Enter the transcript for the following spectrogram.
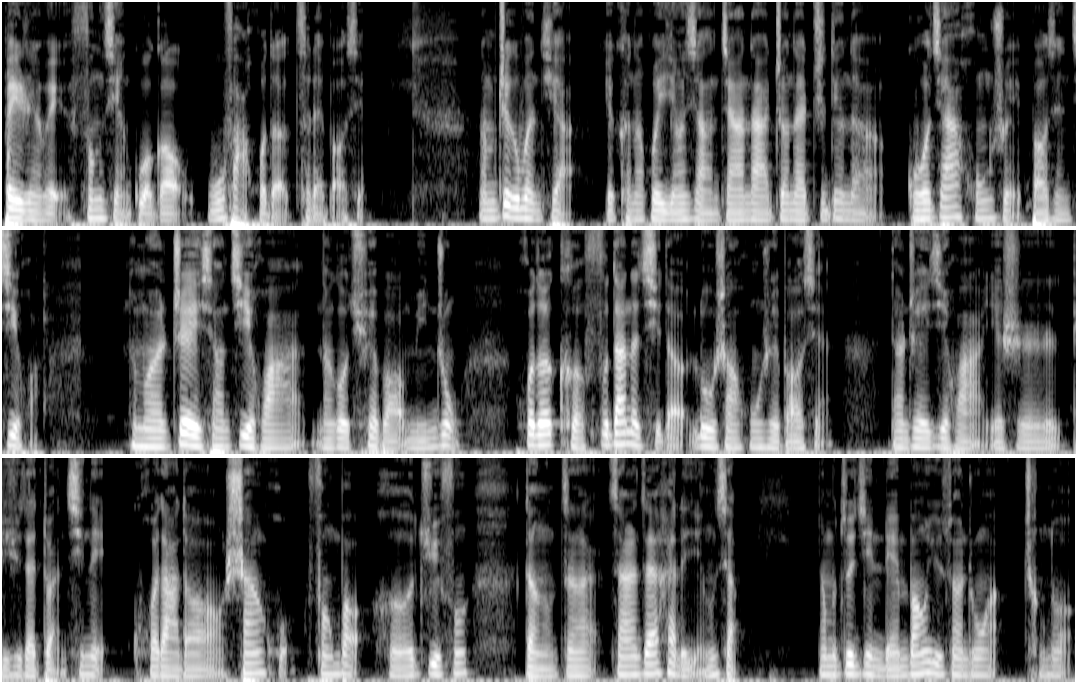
被认为风险过高，无法获得此类保险。那么这个问题啊。也可能会影响加拿大正在制定的国家洪水保险计划。那么这一项计划能够确保民众获得可负担得起的陆上洪水保险，但这一计划也是必须在短期内扩大到山火、风暴和飓风等自然自然灾害的影响。那么最近联邦预算中啊，承诺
